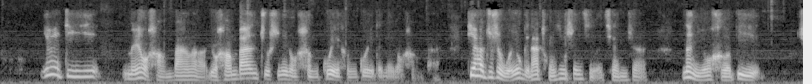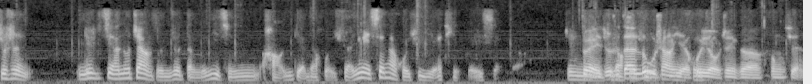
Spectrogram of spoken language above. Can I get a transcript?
因为第一没有航班了，有航班就是那种很贵很贵的那种航班。第二就是我又给他重新申请了签证，那你又何必就是？你既然都这样子，你就等着疫情好一点再回去啊！因为现在回去也挺危险的，就是对，就是在路上也会有这个风险。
